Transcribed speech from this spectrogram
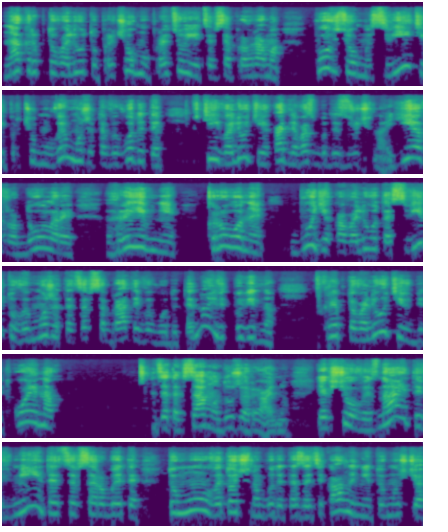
на криптовалюту. Причому працює ця вся програма по всьому світі, причому ви можете виводити в тій валюті, яка для вас буде зручна: євро, долари, гривні, крони, будь-яка валюта світу, ви можете це все брати і виводити. Ну і відповідно в криптовалюті, в біткоїнах. Це так само дуже реально. Якщо ви знаєте, вмієте це все робити, тому ви точно будете зацікавлені, тому що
